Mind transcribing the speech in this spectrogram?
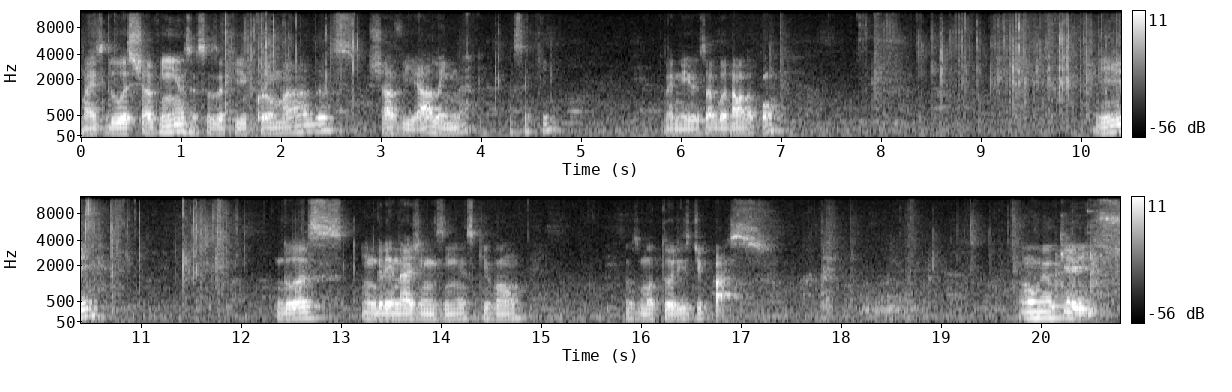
Mais duas chavinhas, essas aqui cromadas. Chave Allen, né? essa aqui. Ela é meio hexagonal na ponta. E duas engrenagenzinhas que vão nos motores de passo. Vamos ver o que é isso.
